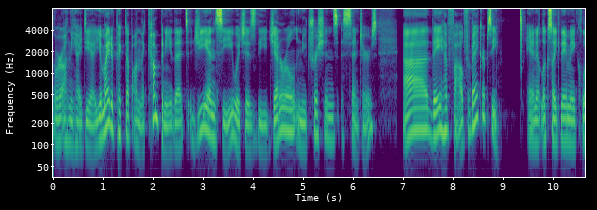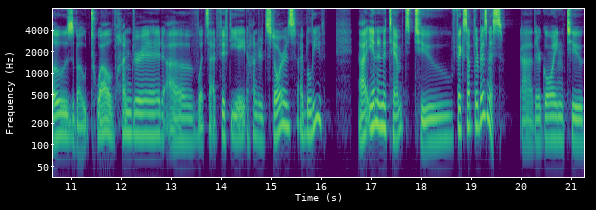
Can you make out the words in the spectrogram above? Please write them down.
or on the idea, you might have picked up on the company that GNC, which is the General Nutrition Centers, uh, they have filed for bankruptcy and it looks like they may close about 1,200 of what's that, 5,800 stores, I believe, uh, in an attempt to fix up their business. Uh, they're going to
